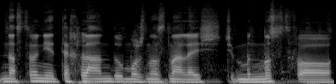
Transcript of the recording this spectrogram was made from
Na stronie Techlandu można znaleźć mnóstwo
